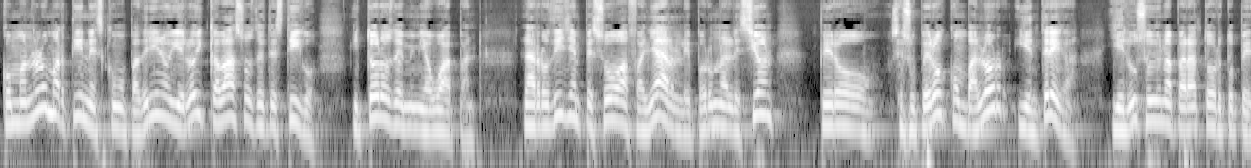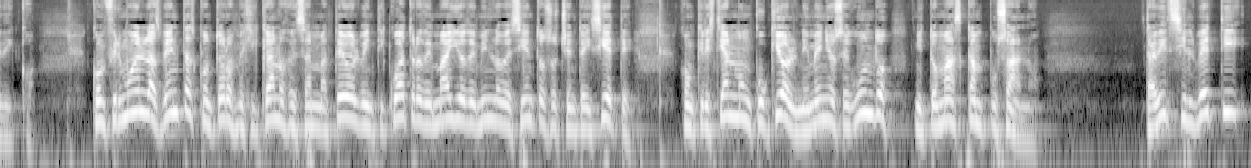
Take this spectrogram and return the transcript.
con Manolo Martínez como padrino y Eloy Cavazos de testigo y toros de Mimiahuapan. La rodilla empezó a fallarle por una lesión, pero se superó con valor y entrega y el uso de un aparato ortopédico. Confirmó en las ventas con toros mexicanos de San Mateo el 24 de mayo de 1987, con Cristian Moncuquiol, Nimeño II y Tomás Campuzano. David Silvetti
